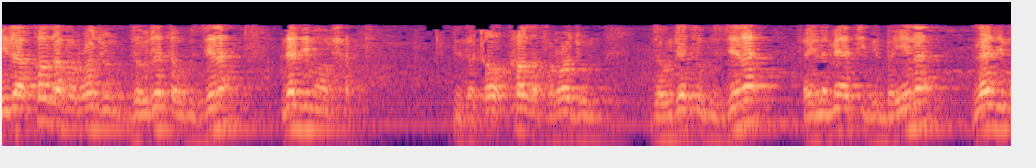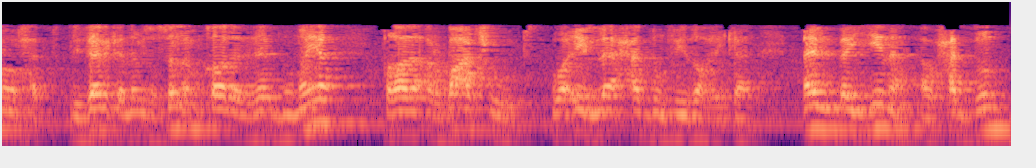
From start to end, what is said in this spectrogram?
إذا قذف الرجل زوجته بالزنا لزمه الحد. إذا قذف الرجل زوجته بالزنا فإن لم يأتي بالبينة لازمه الحد. لذلك النبي صلى الله عليه وسلم قال لذلك ابن قال أربعة شهود وإلا حد في ظهرك. البينة أو حد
